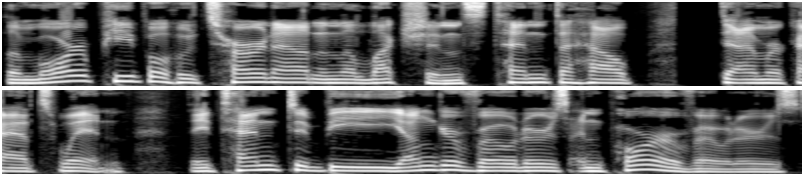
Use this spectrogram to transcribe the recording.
the more people who turn out in elections tend to help Democrats win. They tend to be younger voters and poorer voters.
